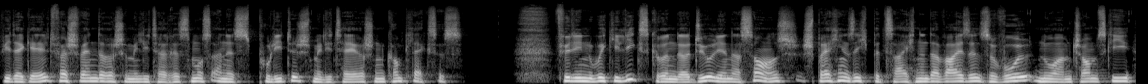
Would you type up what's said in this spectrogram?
wie der geldverschwenderische Militarismus eines politisch-militärischen Komplexes. Für den WikiLeaks-Gründer Julian Assange sprechen sich bezeichnenderweise sowohl Noam Chomsky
